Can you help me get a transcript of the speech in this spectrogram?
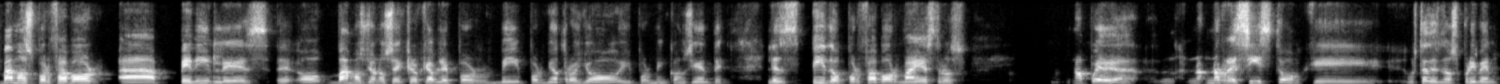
vamos por favor a pedirles, eh, o vamos, yo no sé, creo que hablé por mí, por mi otro yo y por mi inconsciente. Les pido, por favor, maestros, no puede no, resisto que ustedes nos priven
